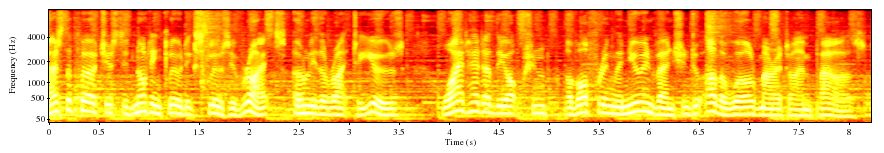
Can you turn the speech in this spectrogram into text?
As the purchase did not include exclusive rights, only the right to use, Whitehead had the option of offering the new invention to other world maritime powers.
